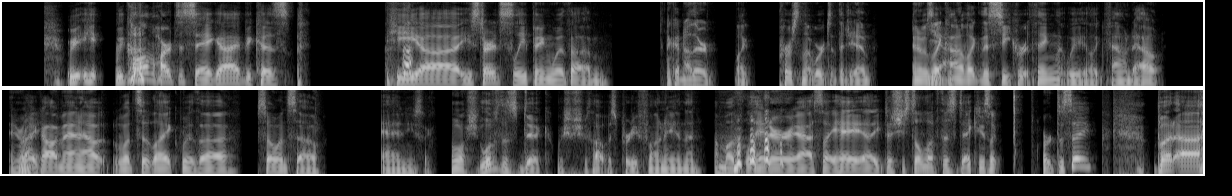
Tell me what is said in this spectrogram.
we he, we call him hard to say guy because he uh he started sleeping with um like another like person that worked at the gym. And it was like Yeah. kind of like the secret thing that we like found out. And we're like oh man how what's it like with uh so and so and he's like oh she loves this dick which she thought was pretty funny. And then a month later he asked like hey like does she still love this dick? And he's like hard to say. But uh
